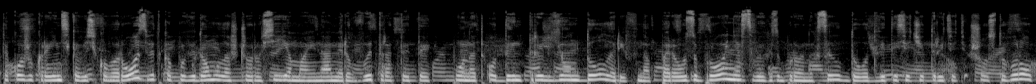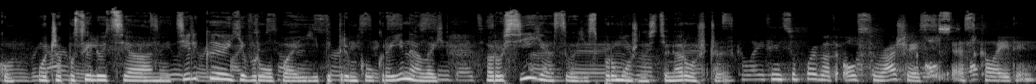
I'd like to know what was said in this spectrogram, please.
Також українська військова розвідка повідомила, що Росія має намір витратити понад 1 трильйон доларів на переозброєння своїх збройних сил до 2036 року. Отже, посилюється не тільки Європа і її підтримка України, але й Росія свої спроможності нарощує. Escalating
